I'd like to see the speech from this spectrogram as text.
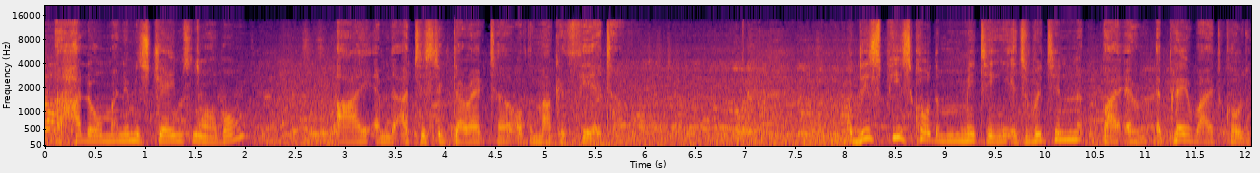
Hello, my name is James Ngcobo. I am the artistic director of the Market Theatre. This piece called The Meeting, it's written by a, a playwright called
